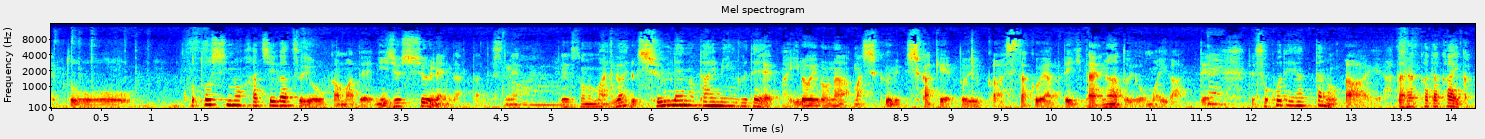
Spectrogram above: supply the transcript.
えっと、今年の8月8日まで20周年だったんですねでそのまあいわゆる周年のタイミングでいろいろなまあ仕組み仕掛けというか施策をやっていきたいなという思いがあって、はい、でそこでやったのが働き方改革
